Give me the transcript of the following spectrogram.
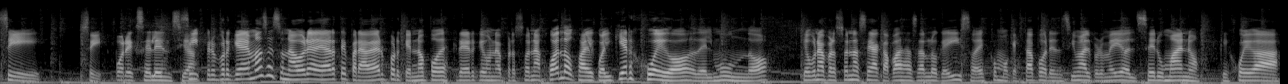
Sí, sí. por excelencia. Sí, pero porque además es una obra de arte para ver porque no podés creer que una persona jugando cual- cualquier juego del mundo, que una persona sea capaz de hacer lo que hizo. Es como que está por encima del promedio del ser humano que juega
